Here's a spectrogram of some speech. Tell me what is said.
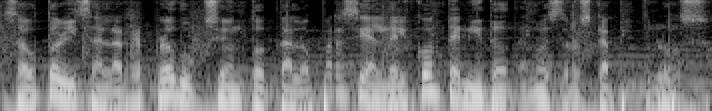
Se autoriza la reproducción total o parcial del contenido de nuestros capítulos.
